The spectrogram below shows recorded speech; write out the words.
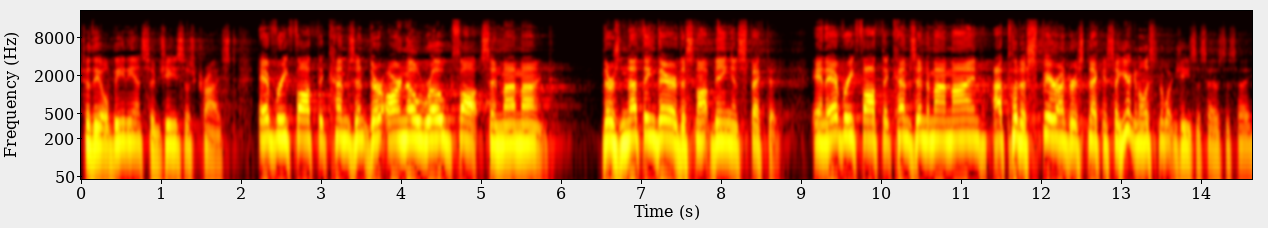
to the obedience of Jesus Christ. Every thought that comes in, there are no rogue thoughts in my mind. There's nothing there that's not being inspected. And every thought that comes into my mind, I put a spear under its neck and say, You're going to listen to what Jesus has to say.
